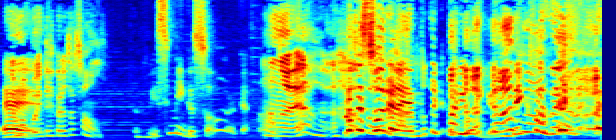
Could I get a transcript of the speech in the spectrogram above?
É, uma boa interpretação. Vice, miga, só. Ah, é? Professora, né? Puta que pariu, miga. Não tem o que fazer, né?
